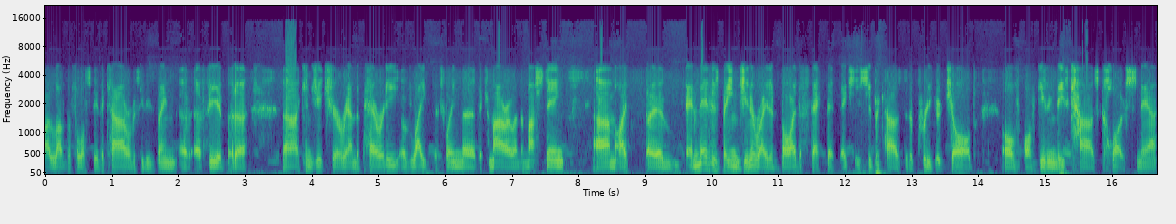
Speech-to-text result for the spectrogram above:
I love the philosophy of the car. Obviously, there's been a, a fair bit of uh, conjecture around the parity of late between the the Camaro and the Mustang. Um, I um, and that has been generated by the fact that actually supercars did a pretty good job of, of getting these cars close. Now,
